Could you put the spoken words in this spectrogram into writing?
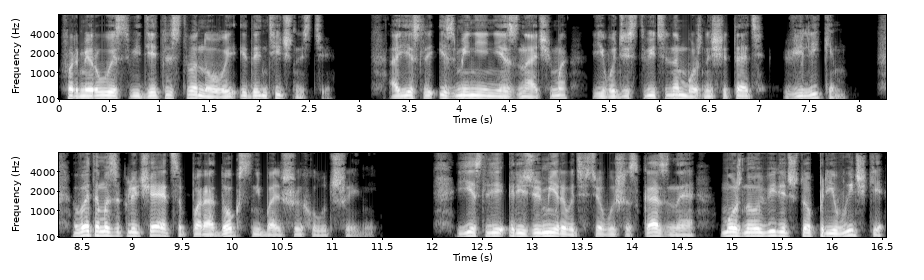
формируя свидетельство новой идентичности. А если изменение значимо, его действительно можно считать великим. В этом и заключается парадокс небольших улучшений. Если резюмировать все вышесказанное, можно увидеть, что привычки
